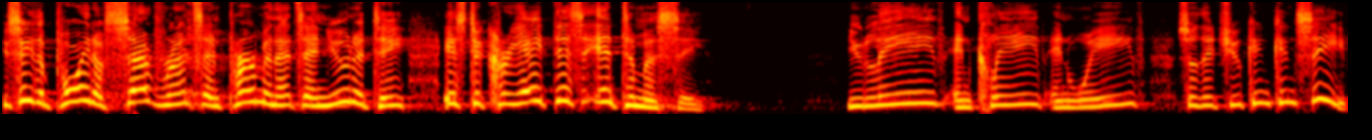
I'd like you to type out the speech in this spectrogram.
You see, the point of severance and permanence and unity is to create this intimacy. You leave and cleave and weave so that you can conceive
